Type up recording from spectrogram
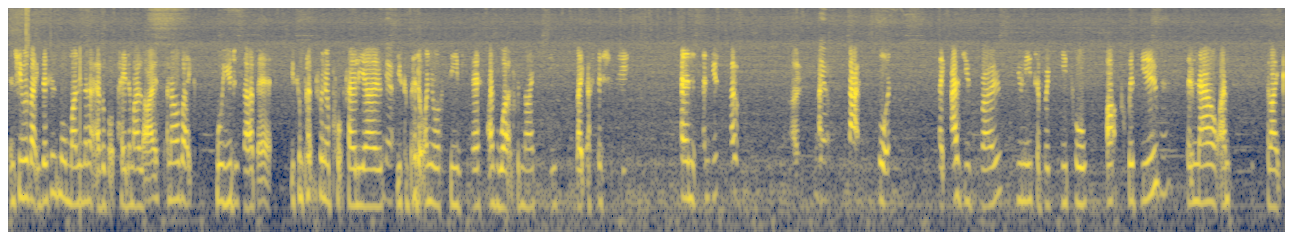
And she was like, this is more money than I ever got paid in my life. And I was like, well, you deserve it. You can put this on your portfolio. Yeah. You can put it on your CV. I've worked with Nike like officially, and and you know, Yeah. that's important. Like as you grow, you need to bring people up with you. So now I'm like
